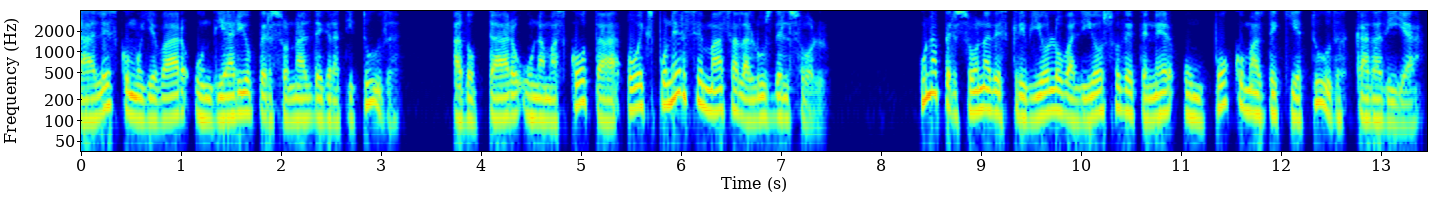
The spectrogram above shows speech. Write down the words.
tales como llevar un diario personal de gratitud, adoptar una mascota o exponerse más a la luz del sol. Una persona describió lo valioso de tener un poco más de quietud cada día.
